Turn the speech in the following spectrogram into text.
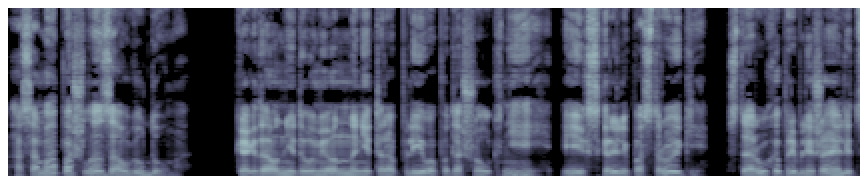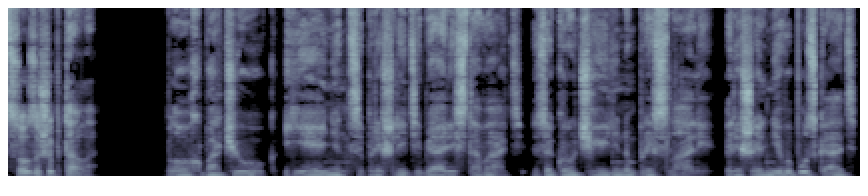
а сама пошла за угол дома. Когда он недоуменно, неторопливо подошел к ней, и их скрыли постройки, старуха, приближая лицо, зашептала. «Плох, Борчук, енинцы пришли тебя арестовать, за Кручининым прислали, решили не выпускать».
